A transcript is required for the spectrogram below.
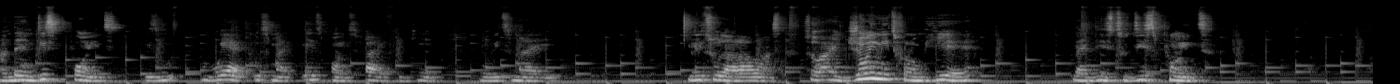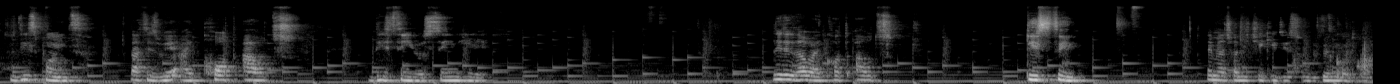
And then this point is where I put my 8.5 again and with my little allowance. So I join it from here like this to this point. To this point. That is where I cut out this thing you're seeing here. this is how I cut out this thing. Let me actually check it this one record.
